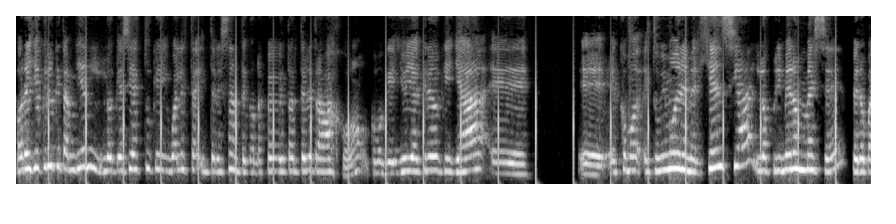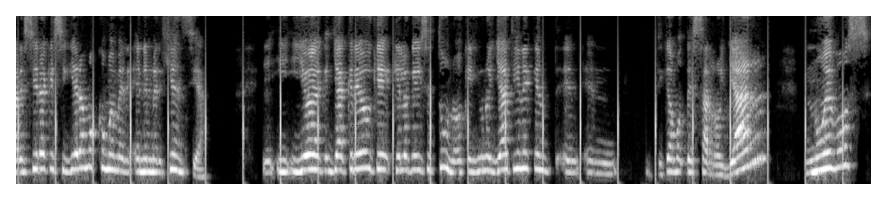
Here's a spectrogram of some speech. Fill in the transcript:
Ahora, yo creo que también lo que decías tú, que igual está interesante con respecto al teletrabajo, como que yo ya creo que ya eh, eh, es como estuvimos en emergencia los primeros meses, pero pareciera que siguiéramos como en emergencia. Y, yo ya creo que, es lo que dices tú, ¿no? Que uno ya tiene que, digamos, desarrollar nuevos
